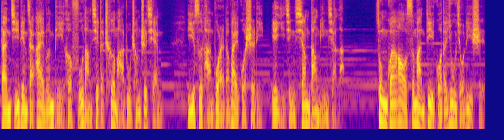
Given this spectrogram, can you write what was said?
但即便在艾伦比和弗朗谢的车马入城之前，伊斯坦布尔的外国势力也已经相当明显了。纵观奥斯曼帝国的悠久历史，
